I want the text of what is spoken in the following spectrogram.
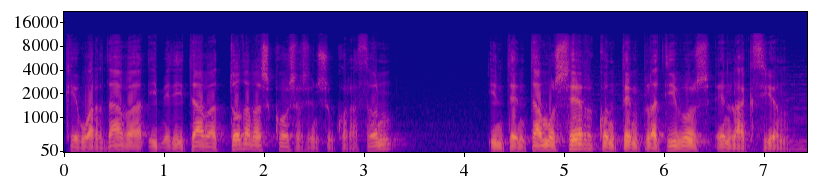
que guardaba y meditaba todas las cosas en su corazón, intentamos ser contemplativos en la acción.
